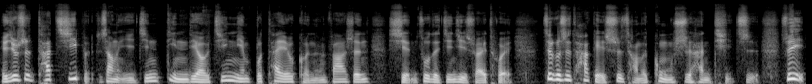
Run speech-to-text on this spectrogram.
也就是它基本上已经定调，今年不太有可能发生显著的经济衰退，这个是他给市场的共识和体制。所以，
